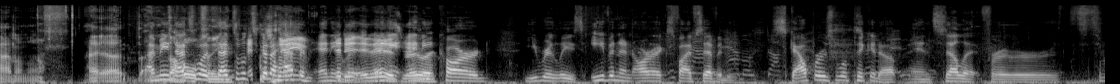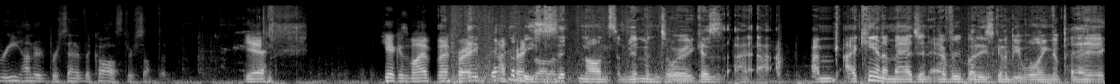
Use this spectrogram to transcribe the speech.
I don't know. I, uh, I mean, that's what thing- that's what's going to a shame. happen It- anyway. it any, is, really. any card you release, even an RX 570, scalpers will pick it up and sell it for 300% of the cost or something. yeah. Yeah, because my my friend, They've got to be sitting on some inventory because I, I I'm I can't imagine everybody's going to be willing to pay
